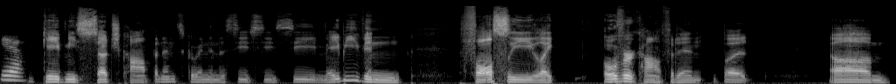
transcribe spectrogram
yeah, gave me such confidence going into CCC. Maybe even falsely like overconfident, but um,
